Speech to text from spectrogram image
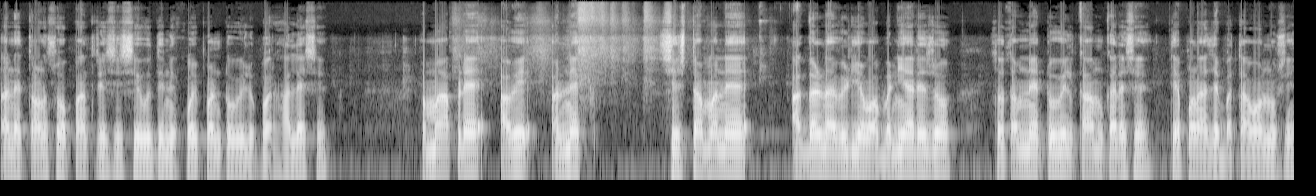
અને ત્રણસો પાંત્રીસ સીસી સુધીની કોઈપણ ટુ વ્હીલ ઉપર હાલે છે. આમાં આપણે આવી અનેક સિસ્ટમ અને આગળના વિડીયોમાં બન્યા રહેજો. તો તમને ટુ વ્હીલ કામ કરે છે, તે પણ આજે બતાવવાનું છે.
